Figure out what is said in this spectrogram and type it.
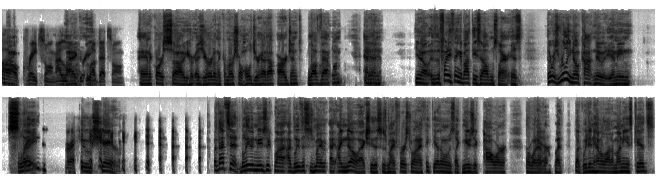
Oh, great song! I love, I love that song. And of course, uh, you, as you heard on the commercial, Hold Your Head Up, Argent. Love that one. And Yeah. then, you know, the funny thing about these albums, Larry, is there was really no continuity. I mean, Slade Right. to Cher. but that's it. Believe in music. My, I believe this is my, I, I know actually this is my first one. I think the other one was like Music Power or whatever. Yeah. But look, we didn't have a lot of money as kids.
